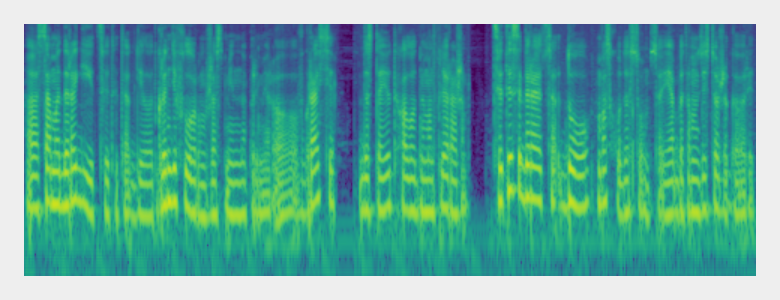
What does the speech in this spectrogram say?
а, самые дорогие цветы так делают. Грандифлорум, жасмин, например, а, в Грассе достают холодным анфлеражем. Цветы собираются до восхода солнца, и об этом он здесь тоже говорит.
